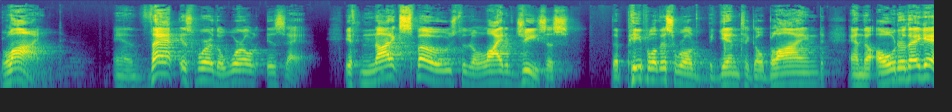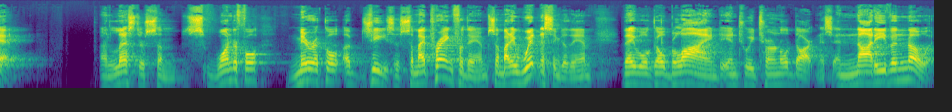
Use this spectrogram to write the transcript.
blind. And that is where the world is at. If not exposed to the light of Jesus, the people of this world begin to go blind, and the older they get, unless there's some wonderful miracle of Jesus, somebody praying for them, somebody witnessing to them, they will go blind into eternal darkness and not even know it.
